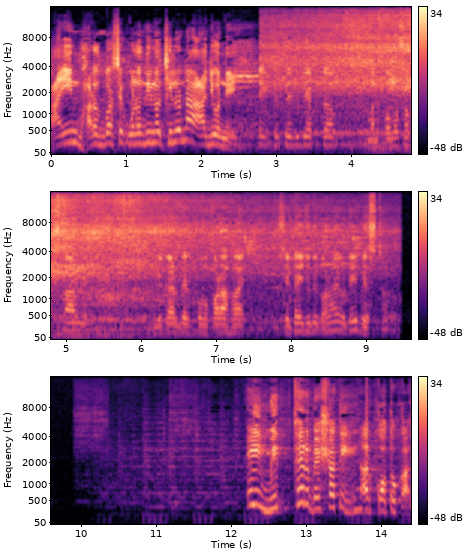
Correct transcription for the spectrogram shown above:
আইন ভারতবর্ষে কোনোদিনও ছিল না আজও নেই। এই ক্ষেত্রে যদি একটা মানে কর্মসংস্থান বেকারদের করা হয় সেটাই যদি করা হয় ওটাই বেস্ট হবে। এই মিথ্যের বেশাতি আর কতকাল?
